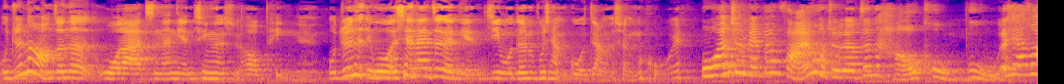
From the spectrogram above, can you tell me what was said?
我觉得那好像真的我啦，只能年轻的时候拼哎。我觉得我现在这个年纪，我真的不想过这样的生活哎。我完全没办法，因为我觉得真的好恐怖。而且他说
